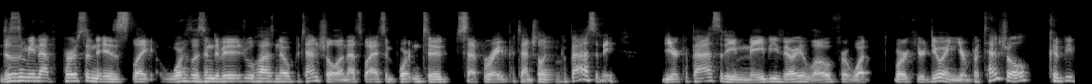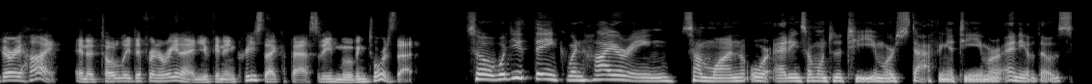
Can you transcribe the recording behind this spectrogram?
it doesn't mean that person is like worthless individual who has no potential and that's why it's important to separate potential and capacity your capacity may be very low for what work you're doing. Your potential could be very high in a totally different arena, and you can increase that capacity moving towards that. So, what do you think when hiring someone or adding someone to the team or staffing a team or any of those?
